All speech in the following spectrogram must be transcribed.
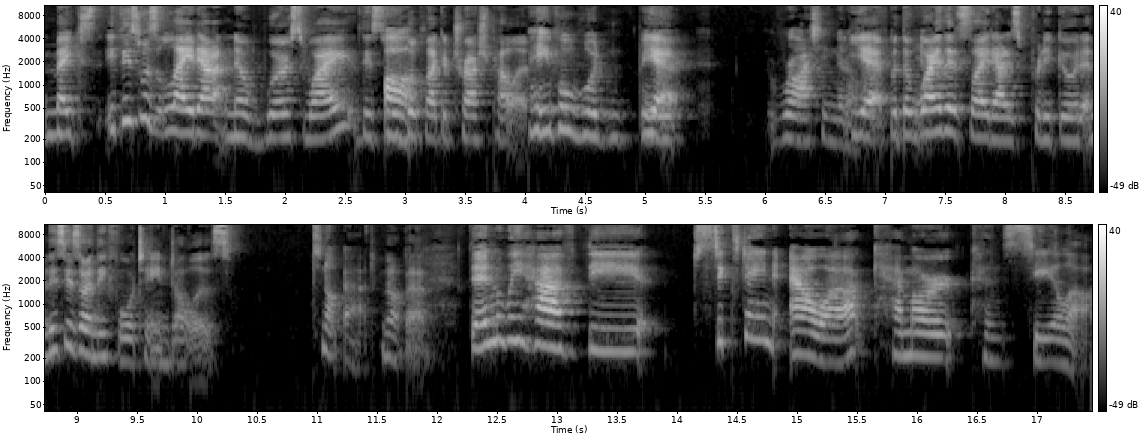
makes if this was laid out in a worse way, this would Oh. look like a trash palette. People wouldn't be Yeah. writing it off. Yeah, but the way that it's laid out is pretty good, and this is only fourteen dollars. it's not bad. Not bad. Then we have the 16 hour camo concealer.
